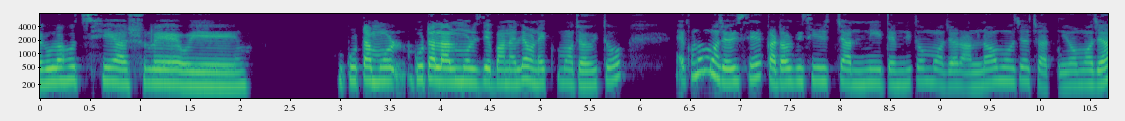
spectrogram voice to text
এগুলা হচ্ছে আসলে ওই গোটা মোর, গোটা লাল মরিচ দিয়ে বানাইলে অনেক মজা হইতো। এখনও মজা হয়েছে কাঁঠাল বিচির চাটনি, তেমনি তো মজা, রান্নাও মজা, চাটনিও মজা।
